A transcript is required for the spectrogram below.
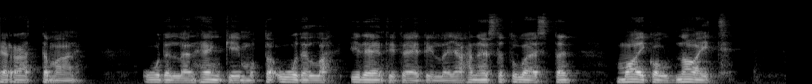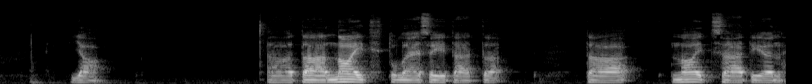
herättämään uudelleen henkiin, mutta uudella identiteetillä ja hänestä tulee sitten Michael Knight. Ja tämä Knight tulee siitä, että tämä Knight-säätiön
